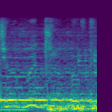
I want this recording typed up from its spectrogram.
जब जब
